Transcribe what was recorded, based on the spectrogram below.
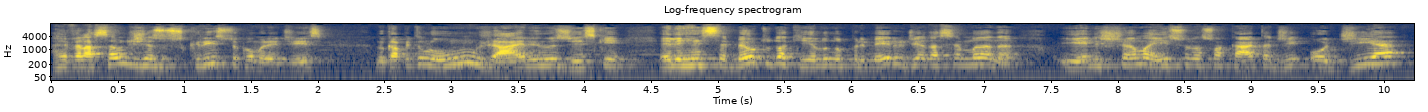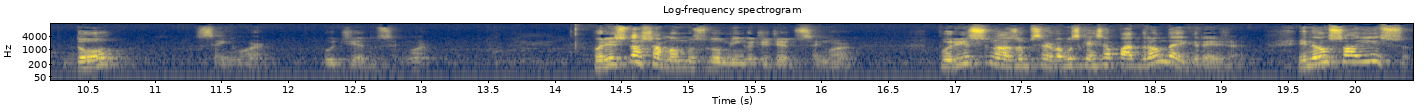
a revelação de Jesus Cristo, como ele diz, no capítulo 1 já ele nos diz que ele recebeu tudo aquilo no primeiro dia da semana. E ele chama isso na sua carta de o dia do Senhor. O dia do Senhor. Por isso nós chamamos o domingo de dia do Senhor. Por isso nós observamos que esse é o padrão da igreja. E não só isso.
